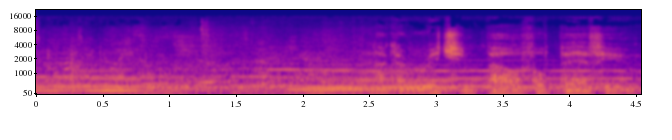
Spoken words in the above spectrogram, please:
Can I take a Like a rich and powerful perfume.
